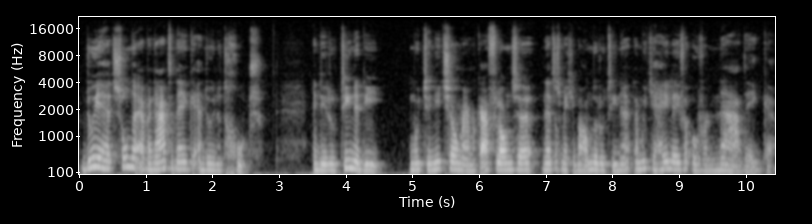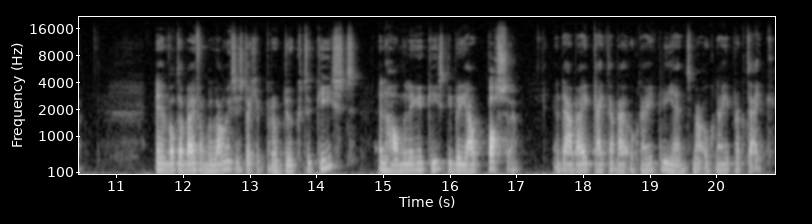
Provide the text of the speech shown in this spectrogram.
doe je het zonder erbij na te denken en doe je het goed. En die routine die moet je niet zomaar in elkaar flanzen, net als met je behandelroutine. Daar moet je heel even over nadenken. En wat daarbij van belang is, is dat je producten kiest en handelingen kiest die bij jou passen. En daarbij kijk daarbij ook naar je cliënt, maar ook naar je praktijk.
